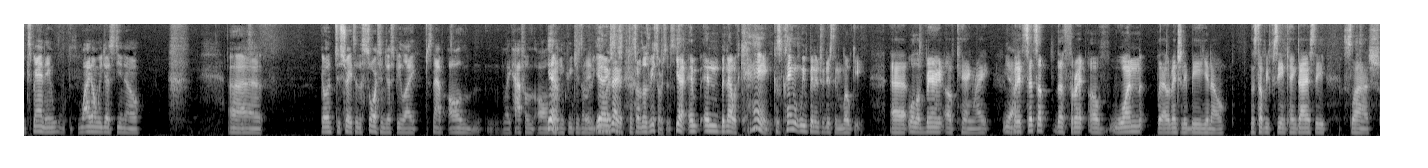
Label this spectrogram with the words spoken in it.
expanding. Why don't we just, you know, uh, go to straight to the source and just be like, snap all, like half of all Yeah. living creatures in the Yeah, universe exactly. to conserve those resources. Yeah, and and but now with Kang, because Kang we've been introduced in Loki, uh, well a variant of Kang, right? Yeah. But it sets up the threat of one that would eventually be, you know, the stuff we see in Kang Dynasty slash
